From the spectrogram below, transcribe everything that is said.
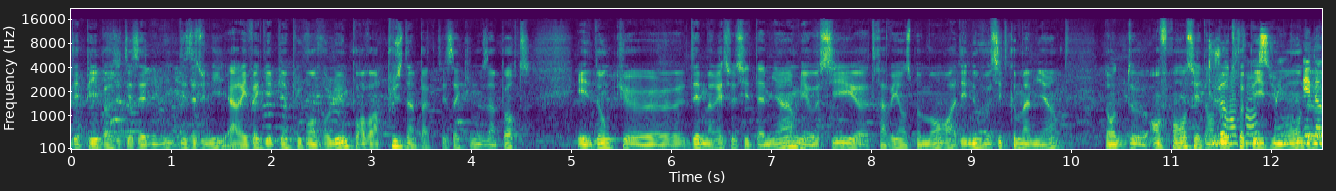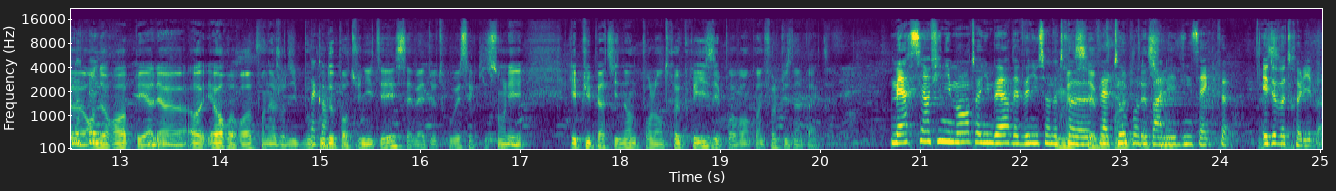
des, Pays-Bas des États-Unis, arriver avec des bien plus grands volumes pour avoir plus d'impact, c'est ça qui nous importe. Et donc démarrer ce site d'Amiens, mais aussi travailler en ce moment à des nouveaux sites comme Amiens, dans en France et dans d'autres pays du monde, en Europe et, hors Europe. On a aujourd'hui beaucoup d'opportunités. Ça va être de trouver celles qui sont les, les plus pertinentes pour l'entreprise et pour avoir encore une fois le plus d'impact. Merci infiniment Antoine Hubert d'être venu sur notre plateau pour, nous parler d'insectes et de votre livre.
